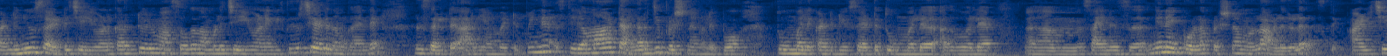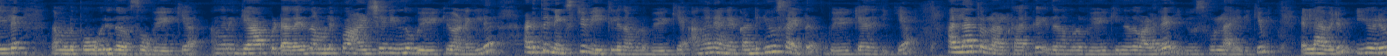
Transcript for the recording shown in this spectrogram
കണ്ടിന്യൂസ് ആയിട്ട് ചെയ്യുവാണ്. കറക്റ്റ് ഒരു മാസമൊക്കെ നമ്മൾ ചെയ്യുവാണെങ്കിൽ തീർച്ചയായിട്ടും നമുക്ക് അതിന്റെ റിസൾട്ട് അറിയാൻ പറ്റും. പിന്നെ സ്ഥിരമായിട്ട് അലർജി പ്രശ്നങ്ങൾ ഇപ്പോൾ തുമ്മൽ കണ്ടിന്യൂസ് ആയിട്ട് തുമ്മൽ അതുപോലെ സൈനസ് ഇങ്ങനെയൊക്കെയുള്ള പ്രശ്നമുള്ള ആളുകൾ ആഴ്ചയിൽ നമ്മളിപ്പോൾ ഒരു ദിവസം ഉപയോഗിക്കുക. അങ്ങനെ ഗ്യാപ്പ് ഇട്ട് അതായത് നമ്മളിപ്പോൾ ആഴ്ചയിൽ ഇന്ന് ഉപയോഗിക്കുകയാണെങ്കിൽ അടുത്ത നെക്സ്റ്റ് വീക്കിൽ നമ്മൾ ഉപയോഗിക്കുക. അങ്ങനെ അങ്ങനെ കണ്ടിന്യൂസ് ആയിട്ട് ഉപയോഗിക്കാതിരിക്കുക. അല്ലാത്തുള്ള ആൾക്കാർക്ക് ഇത് നമ്മൾ ഉപയോഗിക്കുന്നത് വളരെ യൂസ്ഫുൾ ആയിരിക്കും. എല്ലാവരും ഈ ഒരു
